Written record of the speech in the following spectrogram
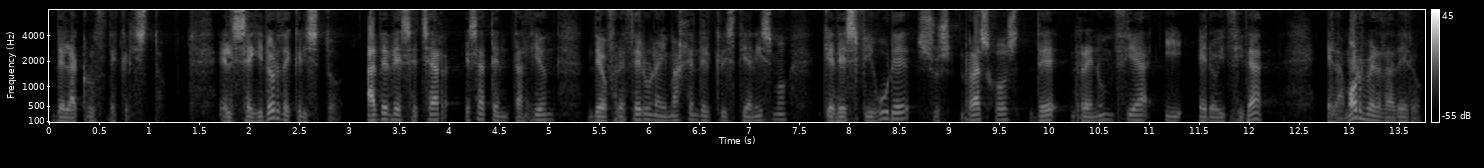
de la cruz de Cristo. El seguidor de Cristo ha de desechar esa tentación de ofrecer una imagen del cristianismo que desfigure sus rasgos de renuncia y heroicidad. El amor verdadero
